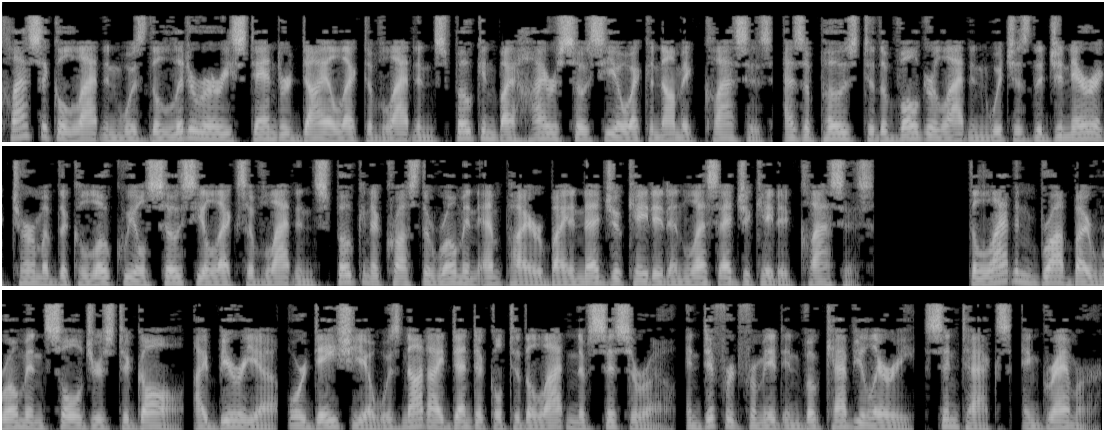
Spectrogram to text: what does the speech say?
Classical Latin was the literary standard dialect of Latin spoken by higher socio-economic classes, as opposed to the Vulgar Latin which is the generic term of the colloquial sociolects of Latin spoken across the Roman Empire by uneducated and less educated classes. The Latin brought by Roman soldiers to Gaul, Iberia, or Dacia was not identical to the Latin of Cicero, and differed from it in vocabulary, syntax, and grammar.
